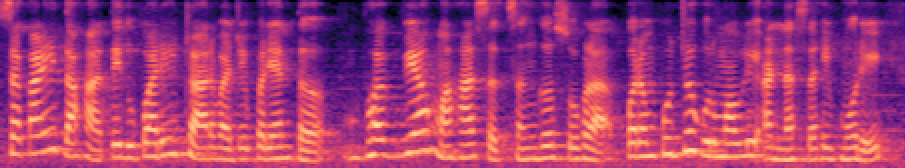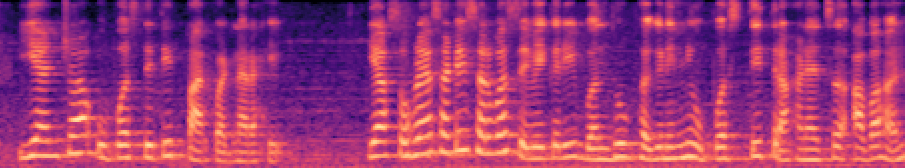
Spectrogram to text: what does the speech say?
सकाळी दहा ते दुपारी चार वाजेपर्यंत भव्य महासत्संग सोहळा परमपूज्य गुरुमाऊली अण्णासाहेब मोरे यांच्या उपस्थितीत पार पडणार आहे. या सोहळ्यासाठी सर्व सेवेकरी बंधू भगिनींनी उपस्थित राहण्याचं आवाहन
